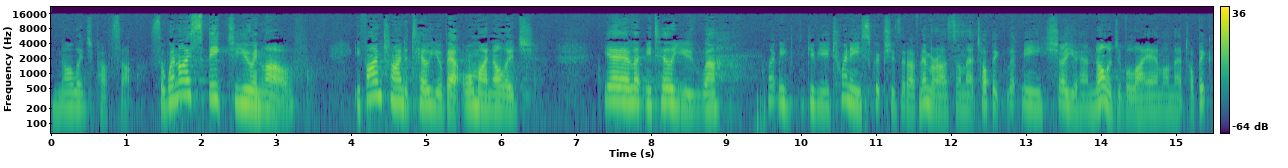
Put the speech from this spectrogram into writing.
Knowledge puffs up. So when I speak to you in love, if I'm trying to tell you about all my knowledge, yeah, let me tell you, uh, let me give you 20 scriptures that I've memorized on that topic. Let me show you how knowledgeable I am on that topic.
